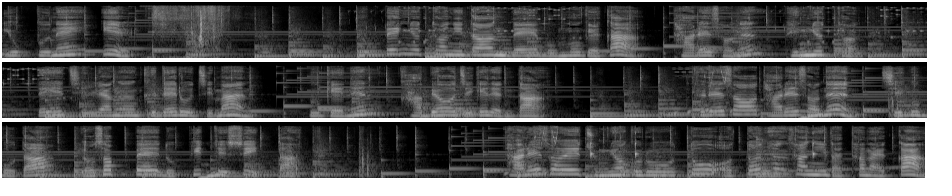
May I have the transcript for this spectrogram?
6분의 1. 600뉴턴이던 내 몸무게가 달에서는 100뉴턴. 내 질량은 그대로지만 무게는 가벼워지게 된다. 그래서 달에서는 지구보다 6배 높이 뛸 수 있다. 달에서의 중력으로 또 어떤 현상이 나타날까?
